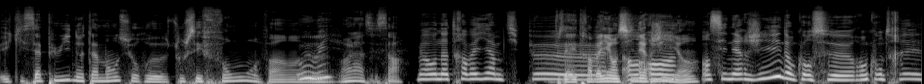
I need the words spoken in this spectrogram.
et qui s'appuie notamment sur euh, tous ces fonds. Enfin, oui, voilà, c'est ça. Ben, on a travaillé un petit peu. Vous avez travaillé en synergie, en, hein. en synergie, donc on se rencontrait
